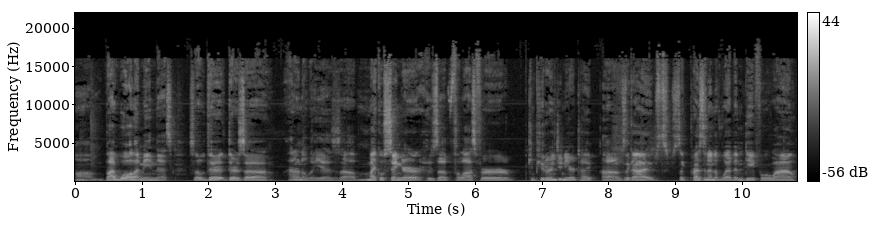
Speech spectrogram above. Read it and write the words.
Um, by wall, I mean this. So there there's a I don't know what he is. Uh, Michael Singer, who's a philosopher, computer engineer type. Uh, was the guy was, was like president of WebMD for a while.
